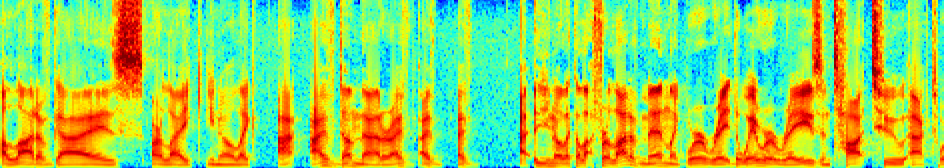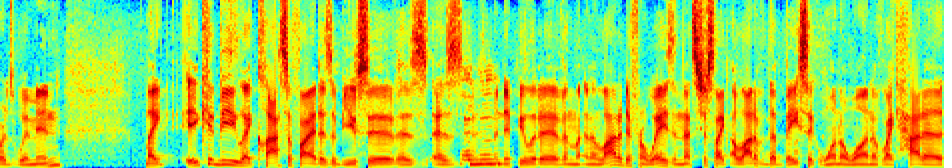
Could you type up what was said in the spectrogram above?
a lot of guys are like, you know, like I, I've done that, or I've, I've, I've, you know, like a lot for a lot of men, like we're ra- the way we're raised and taught to act towards women like it could be like classified as abusive as as, Mm-hmm. as manipulative and in a lot of different ways and that's just like a lot of the basic 101 of like how to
